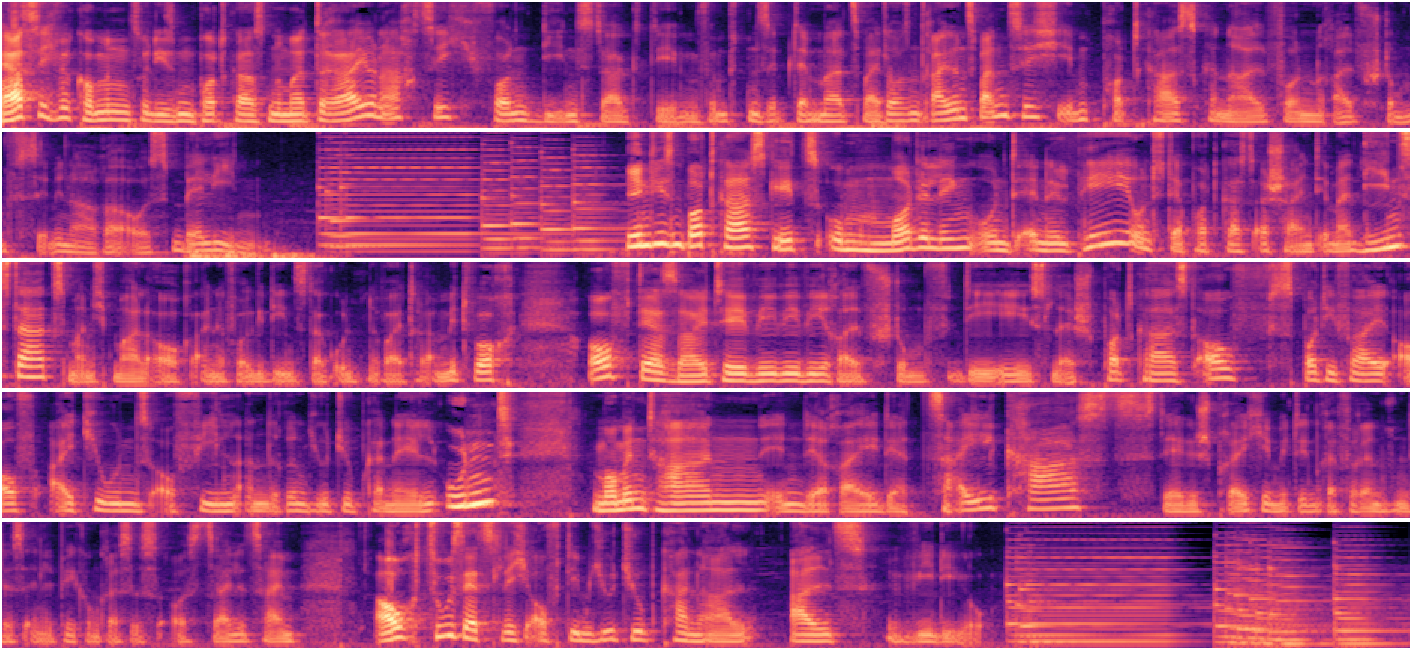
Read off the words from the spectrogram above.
Herzlich willkommen zu diesem Podcast Nummer 83 von Dienstag, dem 5. September 2023 im Podcast-Kanal von Ralf Stumpf Seminare aus Berlin. In diesem Podcast geht es um Modeling und NLP und der Podcast erscheint immer dienstags, manchmal auch eine Folge Dienstag und eine weitere am Mittwoch auf der Seite www.ralfstumpf.de slash podcast, auf Spotify, auf iTunes, auf vielen anderen YouTube-Kanälen und momentan in der Reihe der Zeilcasts, der Gespräche mit den Referenten des NLP-Kongresses aus Zeilezheim, auch zusätzlich auf dem YouTube-Kanal als Video.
